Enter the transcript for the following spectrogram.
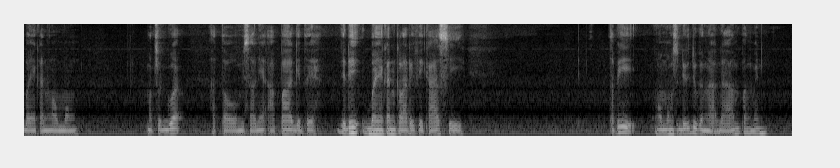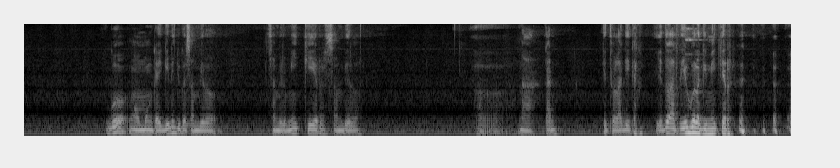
kebanyakan ngomong maksud gue atau misalnya apa gitu ya. Jadi kebanyakan klarifikasi. Tapi ngomong sendiri juga nggak gampang men. Gue ngomong kayak gini juga sambil sambil mikir sambil eh, nah kan itu lagi kan. Itu artinya gue lagi mikir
